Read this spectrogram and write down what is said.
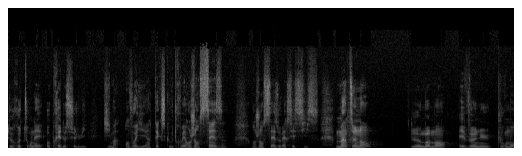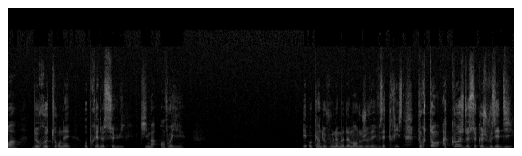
de retourner auprès de celui qui m'a envoyé. Un texte que vous trouvez en Jean 16, en Jean 16 au verset 6. Maintenant, le moment est venu pour moi de retourner auprès de celui qui m'a envoyé. Et aucun de vous ne me demande où je vais, vous êtes triste. Pourtant, à cause de ce que je vous ai dit,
